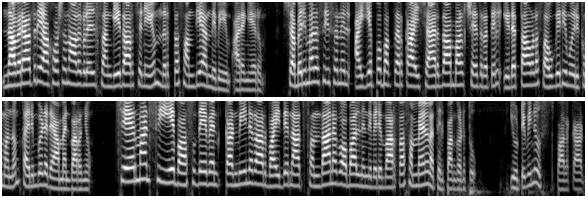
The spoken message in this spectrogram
നവരാത്രി ആഘോഷനാളുകളിൽ സംഗീതാർച്ചനയും നൃത്തസന്ധ്യ എന്നിവയും അരങ്ങേറും. ശബരിമല സീസണിൽ അയ്യപ്പ ഭക്തർക്കായി ശാരദാംബാൾ ക്ഷേത്രത്തിൽ ഇടത്താവള സൗകര്യമൊരുക്കുമെന്നും കരിമ്പുഴ രാമൻ പറഞ്ഞു. Chairman C A Vasudevan convener R Vaidyanath Santhanagopal എന്നിവരും വാർത്താസമ്മേളനത്തിൽ പങ്കെടുത്തു. U T V news Palakkad.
